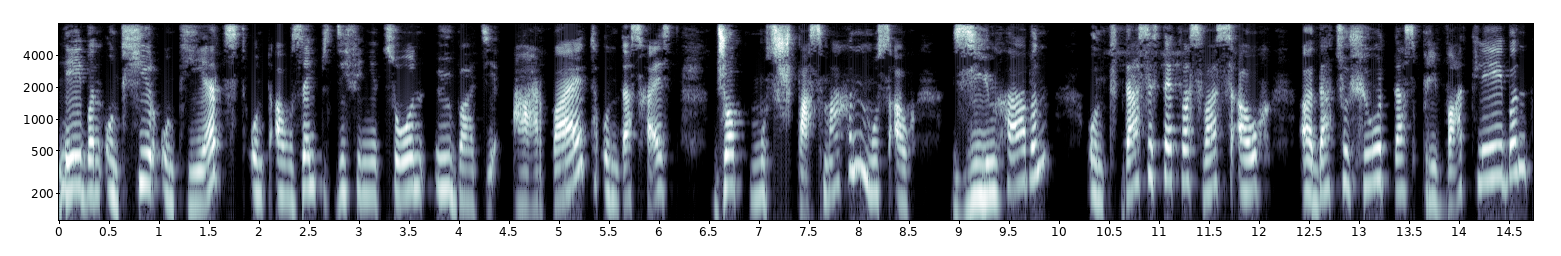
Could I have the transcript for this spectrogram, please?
Leben und hier und jetzt und auch Selbstdefinition über die Arbeit. Und das heißt, Job muss Spaß machen, muss auch Sinn haben. Und das ist etwas, was auch äh, dazu führt, dass Privatleben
